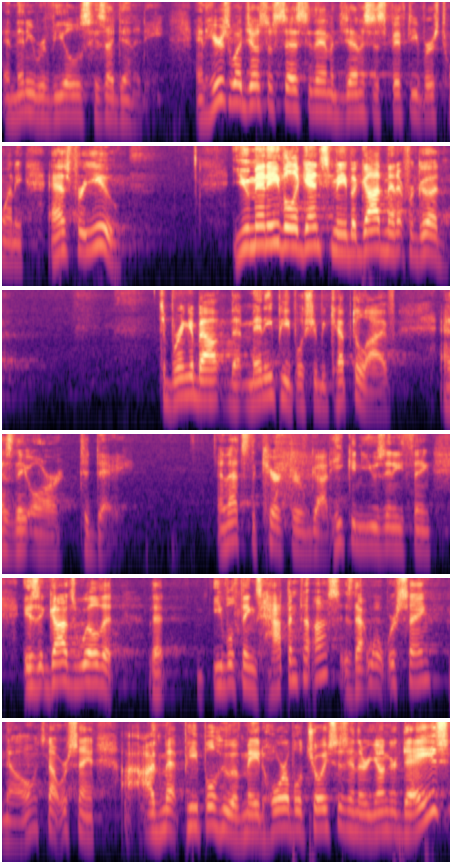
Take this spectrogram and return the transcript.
And then he reveals his identity. And here's what Joseph says to them in Genesis 50, verse 20 As for you, you meant evil against me, but God meant it for good to bring about that many people should be kept alive as they are today. And that's the character of God. He can use anything. Is it God's will that, that evil things happen to us? Is that what we're saying? No, it's not what we're saying. I've met people who have made horrible choices in their younger days.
